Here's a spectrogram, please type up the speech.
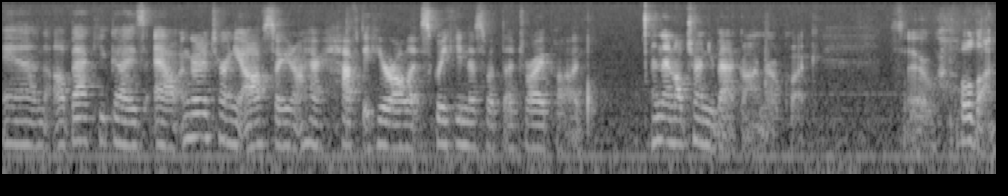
and I'll back you guys out. I'm going to turn you off so you don't have to hear all that squeakiness with the tripod. And then I'll turn you back on real quick. So hold on.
